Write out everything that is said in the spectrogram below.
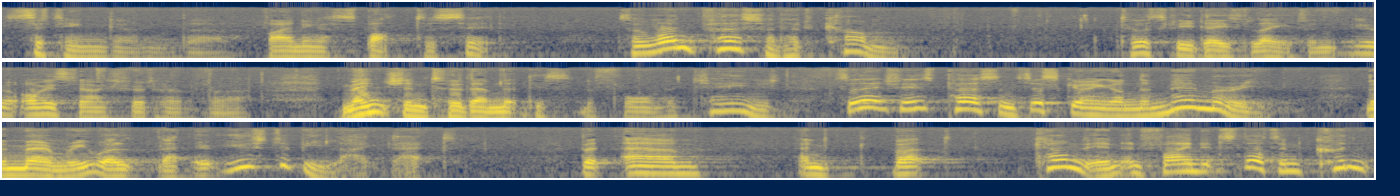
sitting and uh, finding a spot to sit. So one person had come two or three days late, and you know, obviously I should have uh, mentioned to them that this, the form had changed. So actually, this person's just going on the memory the memory, well, that, it used to be like that. But, um, and, but come in and find it's not and couldn't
